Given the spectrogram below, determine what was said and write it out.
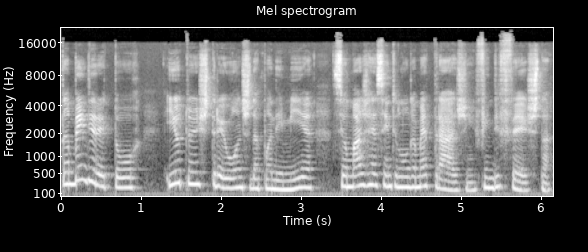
Também diretor, Hilton estreou antes da pandemia seu mais recente longa-metragem, Fim de Festa,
